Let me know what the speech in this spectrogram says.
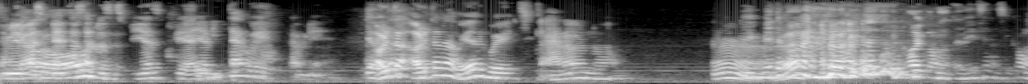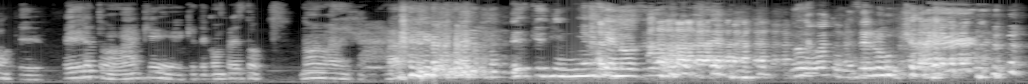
no, Mis respetos a los espías que hay ahorita, güey. También. Ahorita, ahorita a ver, güey. Claro, no. Ah. Y vete cuando, no, y cuando te dicen así como que, voy a ir a tu mamá que, que te compre esto, no me va a dejar. es que es bien necia, no, no, no le voy a convencer nunca.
